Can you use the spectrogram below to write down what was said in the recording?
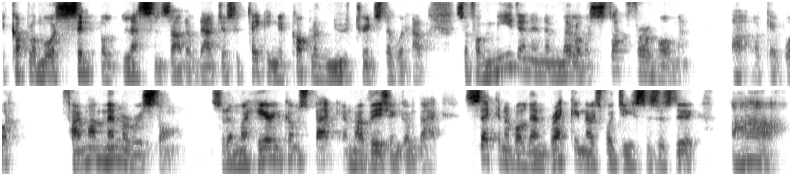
A couple of more simple lessons out of that, just taking a couple of nutrients that would help. So for me, then in the middle of a stop for a moment, uh, okay, what find my memory stone so that my hearing comes back and my vision come back. Second of all, then recognize what Jesus is doing. Ah,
